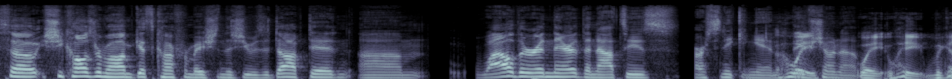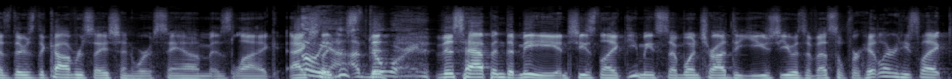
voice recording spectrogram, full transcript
so she calls her mom, gets confirmation that she was adopted. Um, while they're in there, the Nazis are sneaking in. Oh, They've wait, shown up. wait, wait, because there's the conversation where Sam is like, actually, oh yeah, this, thi- don't worry. this happened to me, and she's like, you mean someone tried to use you as a vessel for Hitler? And he's like,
